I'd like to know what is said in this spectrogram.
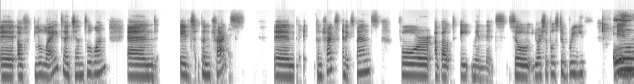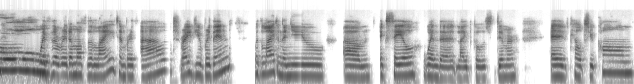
uh, of blue light, a gentle one, and it contracts and contracts and expands for about eight minutes. So you're supposed to breathe oh. with the rhythm of the light and breathe out, right? You breathe in with the light and then you um, exhale when the light goes dimmer. And it helps you calm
